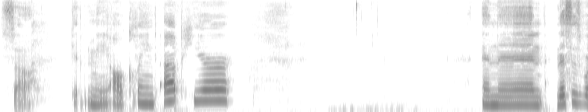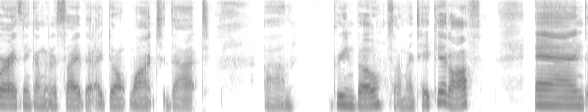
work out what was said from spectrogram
So, getting me all cleaned up here. And then this is where I think I'm going to decide that I don't want that um, green bow. So I'm going to take it off. And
